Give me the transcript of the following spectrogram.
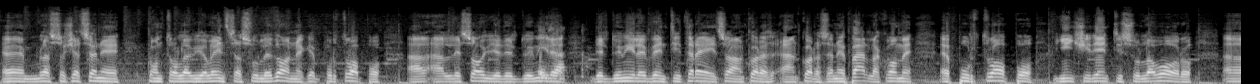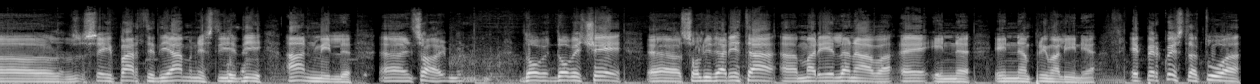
eh, l'associazione contro la violenza sulle donne, che purtroppo a, alle soglie del, 2000, esatto. del 2023 insomma, ancora, ancora, se ne parla, come eh, purtroppo gli incidenti sul lavoro loro, uh, sei parte di Amnesty e di Anmil, uh, insomma, dove, dove c'è uh, solidarietà, Mariella Nava è in, in, prima linea. E per questa tua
